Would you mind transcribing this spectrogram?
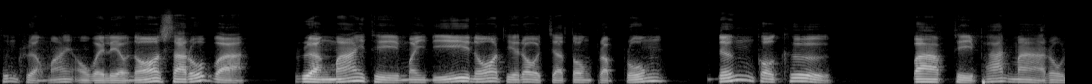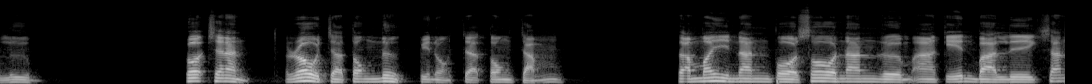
ถึงเครื่องไม้เอาไว้แล้วเนาะสรุปว่าเครื่องไม้ที่ไม่ดีเนาะที่เราจะต้องปรับปรุงหนึ่งก็คือบาปที่ผ่านมาเราลืม เพราะฉะนั้นเราจะต้องนึกพี่น้องจะต้องจำ สมัยนั้นพอโซนั้นเริ่มอาเกณบาลีกชั้น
